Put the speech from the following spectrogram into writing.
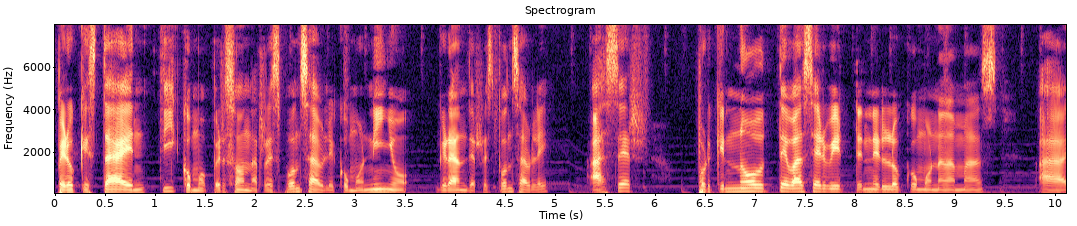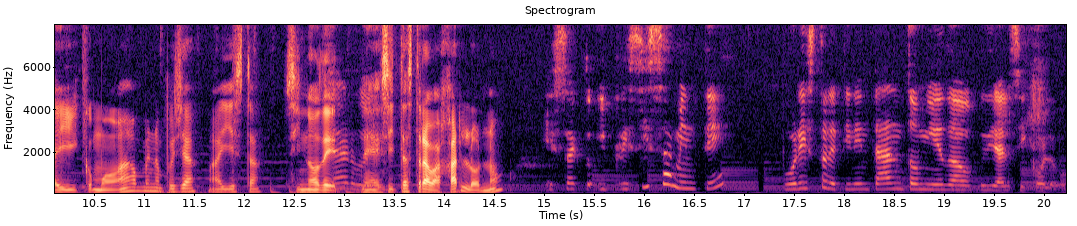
pero que está en ti como persona responsable, como niño grande responsable, hacer. Porque no te va a servir tenerlo como nada más ahí como, ah, bueno, pues ya, ahí está. Sino de, necesitas trabajarlo, ¿no? Exacto, y precisamente por esto le tienen tanto miedo a acudir al psicólogo.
